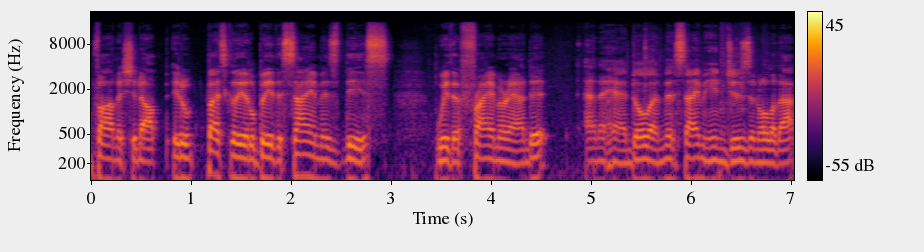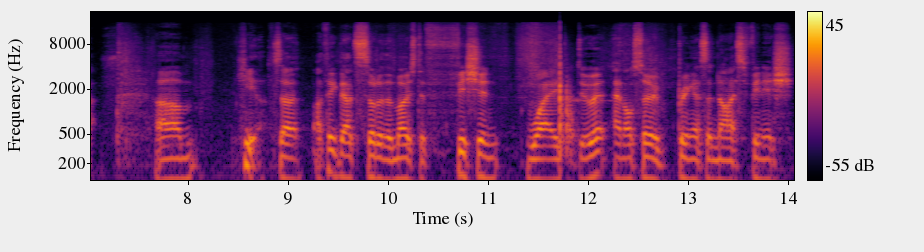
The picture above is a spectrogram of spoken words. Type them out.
varnish it up. It'll basically it'll be the same as this with a frame around it and a handle and the same hinges and all of that um, here. So I think that's sort of the most efficient way to do it and also bring us a nice finish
